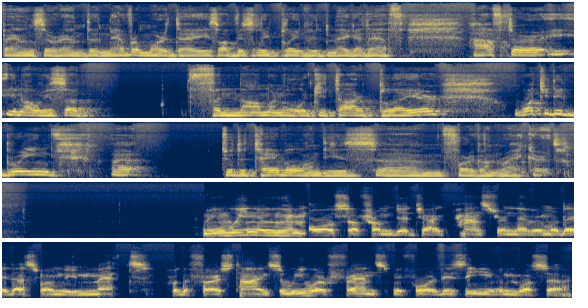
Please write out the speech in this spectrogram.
Panzer and the Nevermore days. Obviously, played with Megadeth. After, you know, he's a phenomenal guitar player. What did it bring uh, to the table on this um, Foregone record? I mean, we knew him also from the Jag Panzer and Nevermore Day. That's when we met for the first time. So we were friends before this even was a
